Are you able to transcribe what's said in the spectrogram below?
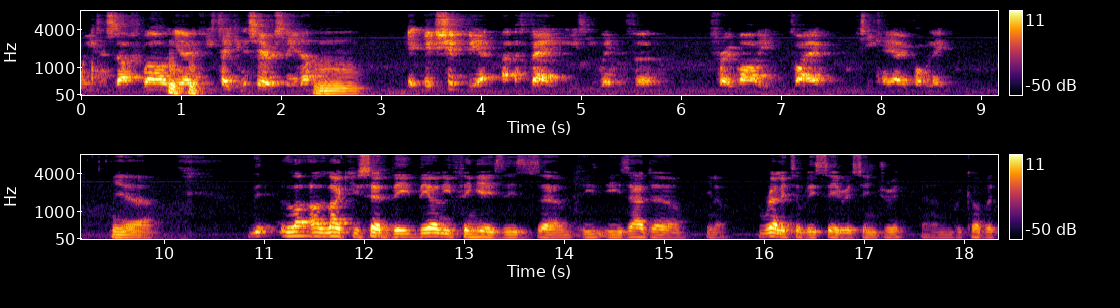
weed and stuff. Well, you know, if he's taking it seriously enough, mm. it, it, should be a, a, fairly easy win for, for O'Malley via TKO, probably. Yeah. Uh, like you said, the, the only thing is, is um, he, he's had a you know relatively serious injury and recovered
